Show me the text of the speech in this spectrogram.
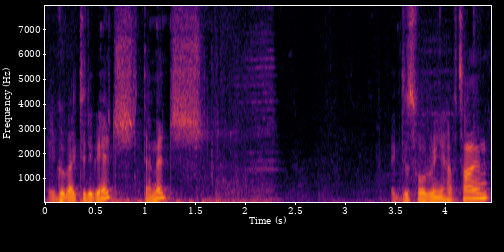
Okay, go back to the beach. Damage. Take this sword when you have time.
